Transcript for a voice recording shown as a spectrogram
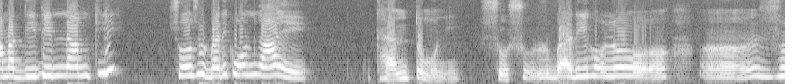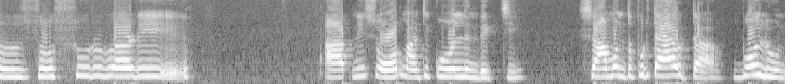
আমার দিদির নাম কি? শ্বশুর বাড়ি কোন গায়ে? ক্ষান্তমণি শ্বশুর বাড়ি হলো শ্বশুর বাড়ি আপনি সব মাটি করলেন দেখছি। সামন্তপুর তেরোটা, বলুন।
